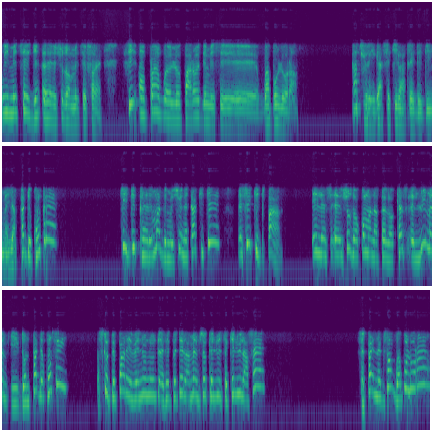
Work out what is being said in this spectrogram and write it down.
Oui, monsieur, euh, Frère. Si on prend euh, le parole de monsieur Babo Laurent, quand tu regardes ce qu'il est en train de dire, mais il n'y a pas de contraire. Qui dit clairement de monsieur n'est qu'à quitter, mais s'il ne quitte pas, et les, les choses, comme on appelle, et lui-même, il ne donne pas de conseils. Parce qu'il ne peut pas revenir nous répéter la même chose que lui, ce que lui l'a fait. Ce n'est pas un exemple, Babo Laurent.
